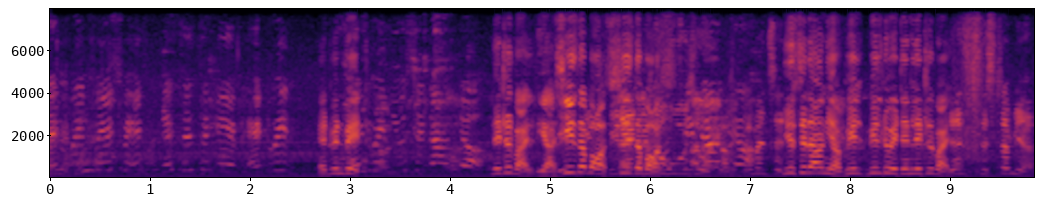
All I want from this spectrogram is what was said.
Edwin, wait, wait. This is the game. Edwin. Edwin, wait. Edwin, you sit down here. Little while. Yeah, she's the boss. She's the boss. Come and sit. You sit down here. We'll we'll do it in little while. There's system here.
